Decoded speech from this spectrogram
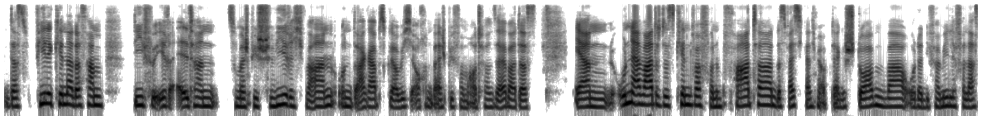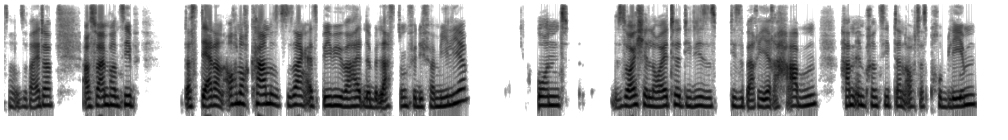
dass viele Kinder das haben, die für ihre Eltern zum Beispiel schwierig waren. Und da gab es, glaube ich, auch ein Beispiel vom Autor selber, dass er ein unerwartetes Kind war von einem Vater. Das weiß ich gar nicht mehr, ob der gestorben war oder die Familie verlassen und so weiter. Aber es war im Prinzip, dass der dann auch noch kam, sozusagen als Baby, war halt eine Belastung für die Familie. Und solche Leute, die dieses, diese Barriere haben, haben im Prinzip dann auch das Problem,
